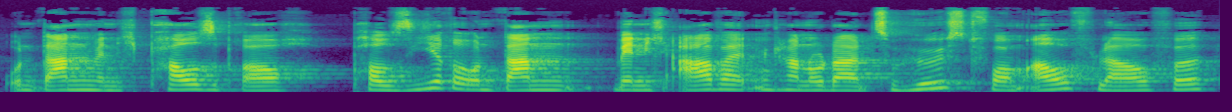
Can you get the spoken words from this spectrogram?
und dann, wenn ich Pause brauche, pausiere und dann, wenn ich arbeiten kann oder zur Höchstform auflaufe,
